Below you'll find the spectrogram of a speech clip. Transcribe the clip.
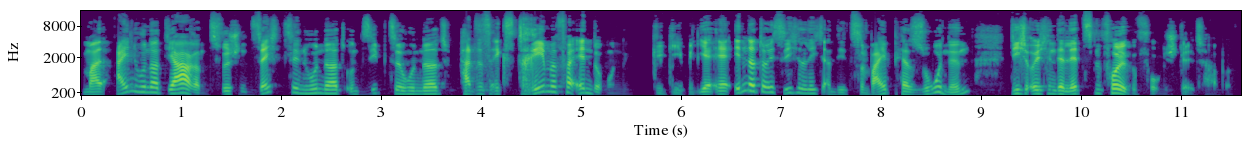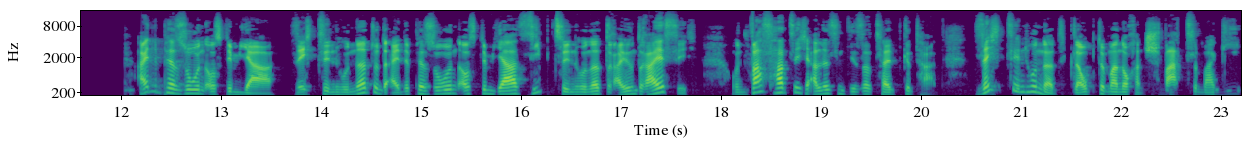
mal 100 Jahren zwischen 1600 und 1700 hat es extreme Veränderungen gegeben. Ihr erinnert euch sicherlich an die zwei Personen, die ich euch in der letzten Folge vorgestellt habe. Eine Person aus dem Jahr 1600 und eine Person aus dem Jahr 1733. Und was hat sich alles in dieser Zeit getan? 1600 glaubte man noch an schwarze Magie,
